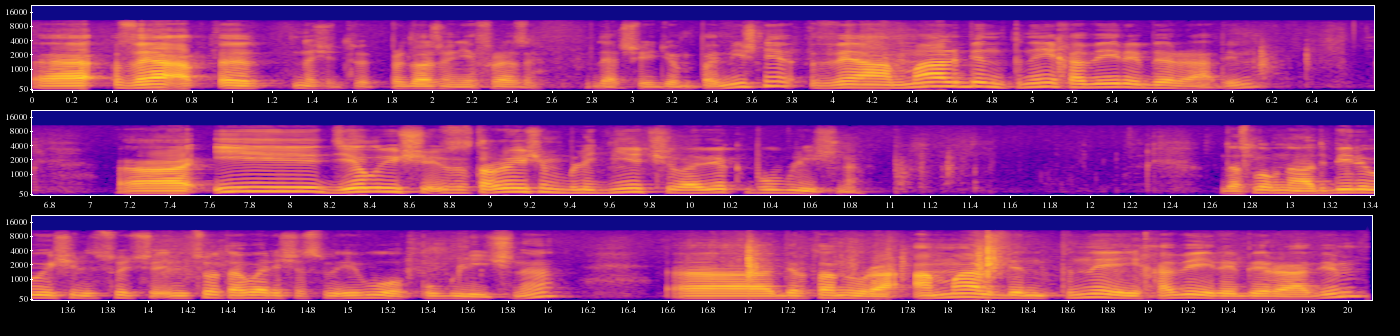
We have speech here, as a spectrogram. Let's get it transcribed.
Э, э, значит, продолжение фразы. Дальше идем по Мишне. Веамальбин пнейхавейры берабим. Э, и делающий, заставляющим бледнеть человека публично. Дословно отбеливающий лицо, лицо товарища своего публично. Бертанура. Амальбин пней хавейры берабим.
